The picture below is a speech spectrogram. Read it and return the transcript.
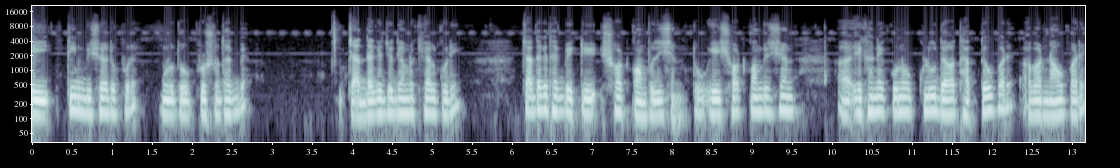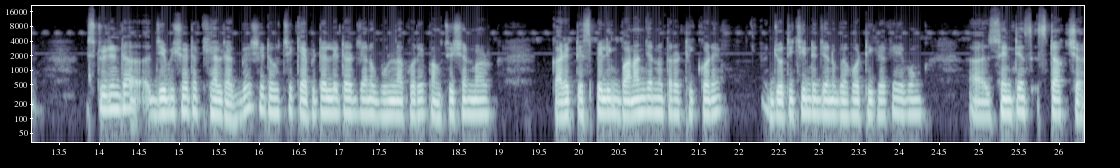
এই তিন বিষয়ের উপরে মূলত প্রশ্ন থাকবে। চার দাগে যদি আমরা খেয়াল করি, চার দাগে থাকবে একটি শর্ট কম্পোজিশন তো এই শর্ট কম্পোজিশন এখানে কোনো ক্লু দেওয়া থাকতেও পারে, আবার নাও পারে। স্টুডেন্টরা যে বিষয়টা খেয়াল রাখবে, সেটা হচ্ছে ক্যাপিটাল লেটার যেন ভুল না করে পাংচুয়েশন মার্ক কারেক্ট স্পেলিং বানান যেন তারা ঠিক করে, জ্যোতিচিহ্নের যেন ব্যবহার ঠিক রাখে এবং সেন্টেন্স স্ট্রাকচার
